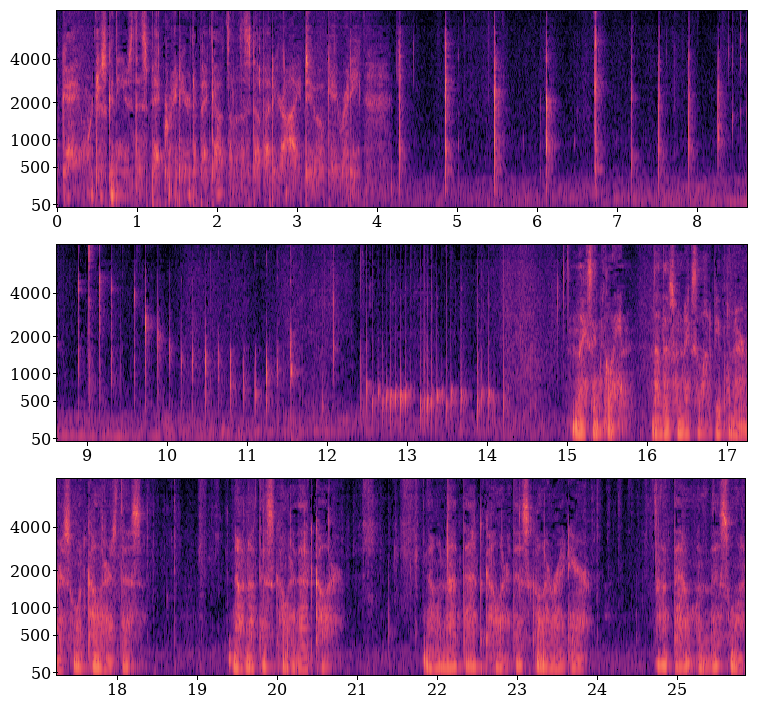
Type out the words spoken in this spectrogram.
Okay, we're just gonna use this pick right here to pick out some of the stuff out of your eye too. Okay, ready? Nice and clean. Now this one makes a lot of people nervous. What color is this? No, not this color, that color. No, not that color, this color right here. Not that one, this one.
